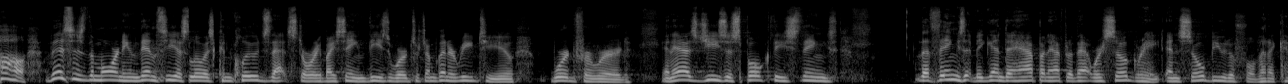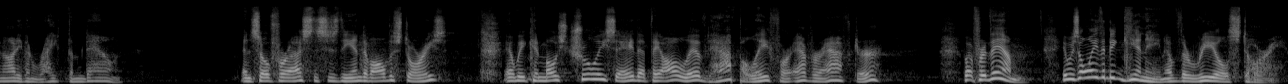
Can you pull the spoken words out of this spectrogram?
Oh, this is the morning. Then C.S. Lewis concludes that story by saying these words, which I'm going to read to you word for word. And as Jesus spoke these things, the things that began to happen after that were so great and so beautiful that I cannot even write them down. And so for us, this is the end of all the stories. And we can most truly say that they all lived happily forever after. But for them, it was only the beginning of the real story.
